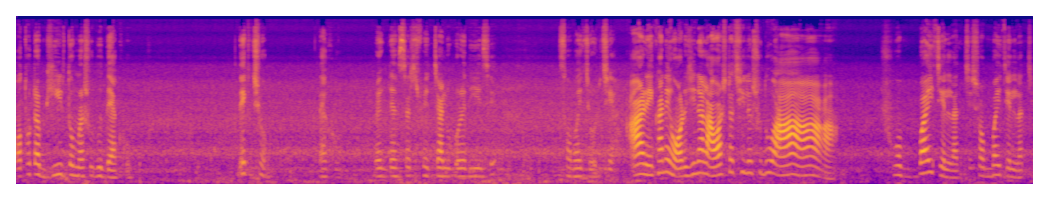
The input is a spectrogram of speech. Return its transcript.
কতটা ভিড় তোমরা শুধু দেখো। দেখছ? দেখো। ব্রেক ড্যান্সটা ফের চালু করে দিয়েছে। সবাই চড়ছে। আর এখানে অরিজিনাল আওয়াজটা ছিল শুধু আ। সবাই চেল্লাচ্ছে সবাই চেল্লাচ্ছে।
